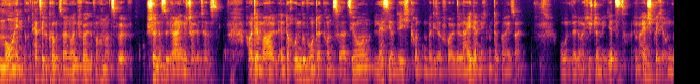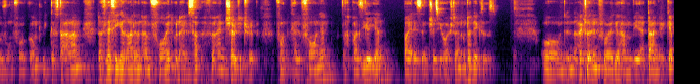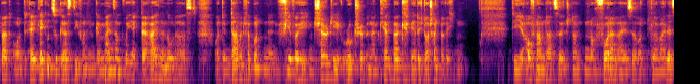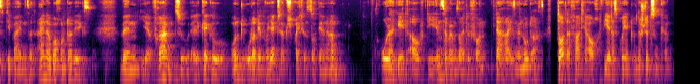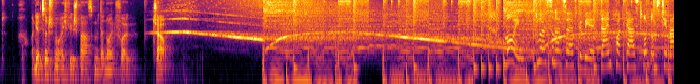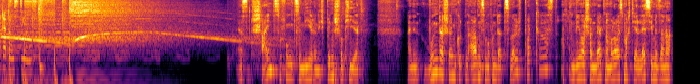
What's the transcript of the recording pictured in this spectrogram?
Moin und herzlich willkommen zu einer neuen Folge von 112. Schön, dass du wieder eingeschaltet hast. Heute mal in doch ungewohnter Konstellation. Lassie und ich konnten bei dieser Folge leider nicht mit dabei sein. Und wenn euch die Stimme jetzt im Einsprecher ungewohnt vorkommt, liegt das daran, dass Lassie gerade mit einem Freund und einem Sub für einen Charity-Trip von Kalifornien nach Brasilien, beides in Schleswig-Holstein, unterwegs ist. Und in der aktuellen Folge haben wir Daniel Geppert und El Gecko zu Gast, die von ihrem gemeinsamen Projekt Der Reisende Notarzt und dem damit verbundenen vierwöchigen Charity Roadtrip in einem Camper quer durch Deutschland berichten. Die Aufnahmen dazu entstanden noch vor der Reise und mittlerweile sind die beiden seit einer Woche unterwegs. Wenn ihr Fragen zu El Gecko und oder dem Projekt habt, sprecht uns doch gerne an oder geht auf die Instagram-Seite von Der Reisende Notarzt. Dort erfahrt ihr auch, wie ihr das Projekt unterstützen könnt. Und jetzt wünschen wir euch viel Spaß mit der neuen Folge. Ciao. Moin, du hast 112 gewählt, dein Podcast rund ums Thema Rettungsdienst. Es scheint zu funktionieren. Ich bin schockiert. Einen wunderschönen guten Abend zum 112 Podcast. Und wie man schon merkt, normalerweise macht ja Lassie mit seiner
